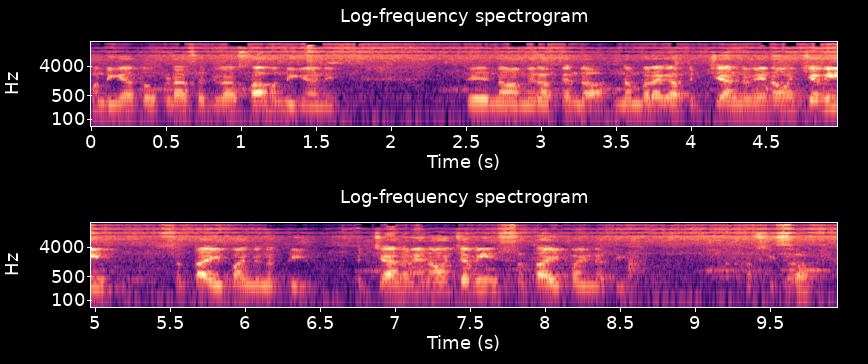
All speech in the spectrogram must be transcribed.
ਹੁੰਦੀਆਂ, ਤੋਕੜਾਂ ਸੱਜਣਾ ਸਭ ਹੁੰਦੀਆਂ ਨੇ। ਤੇ ਨਾਮ ਮੇਰਾ ਭਿੰਦਾ, ਨੰਬਰ ਹੈਗਾ 95924 27529 95924 27529 ਸਤਿ ਸ਼੍ਰੀ ਅਕਾਲ।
